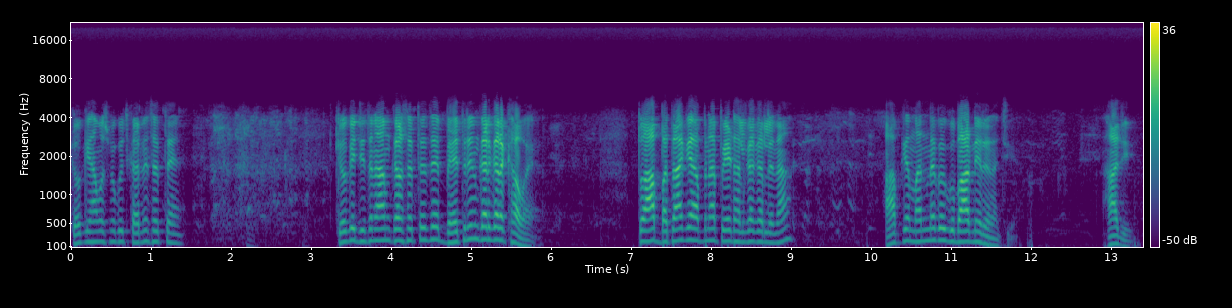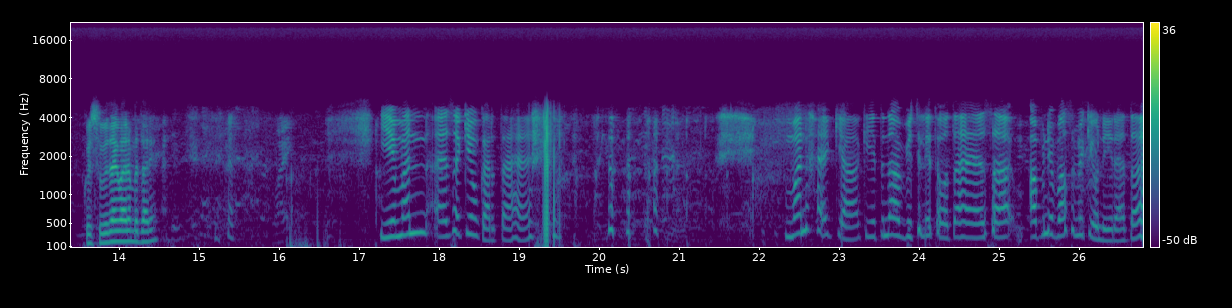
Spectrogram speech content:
क्योंकि हम उसमें कुछ कर नहीं सकते हैं। क्योंकि जितना हम कर सकते थे, बेहतरीन करके रखा हुआ है। तो आप बता के अपना पेट हल्का कर लेना। आपके मन में कोई गुबार नहीं रहना चाहिए। हाँ जी, कुछ सुविधा के बारे में बता रहे ये मन ऐसा क्यों करता है? मन है क्या कि इतना विचलित होता है ऐसा? अपने बस में क्यों नहीं रहता?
